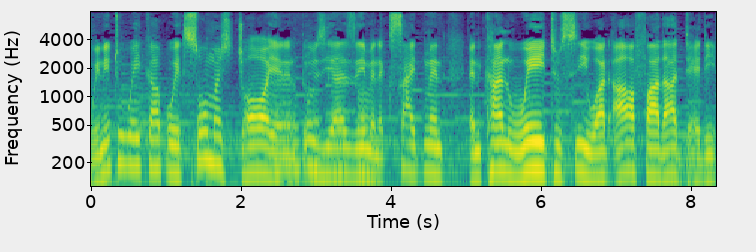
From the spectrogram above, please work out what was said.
we need to wake up with so much joy and enthusiasm and excitement and can't wait to see what our Father, our Daddy,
